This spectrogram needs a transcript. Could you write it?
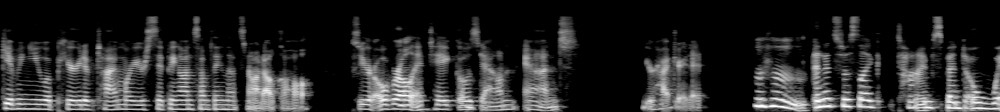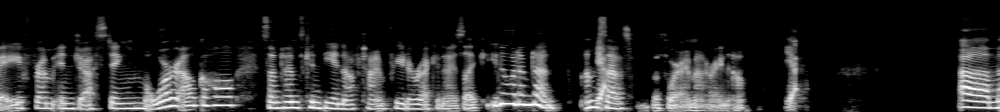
giving you a period of time where you're sipping on something that's not alcohol. So your overall intake goes down and you're hydrated. Hmm And it's just like time spent away from ingesting more alcohol sometimes can be enough time for you to recognize, like, you know what, I'm done. I'm Yeah. satisfied with where I'm at right now. Yeah. Um,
